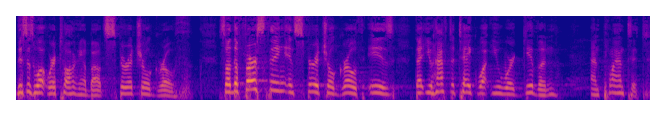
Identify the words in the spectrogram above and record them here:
This is what we're talking about spiritual growth. So the first thing in spiritual growth is that you have to take what you were given and plant it.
